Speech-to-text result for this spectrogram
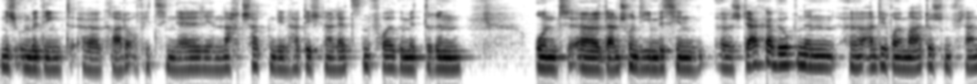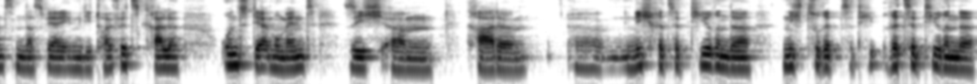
Nicht unbedingt äh, gerade offiziell den Nachtschatten, den hatte ich in der letzten Folge mit drin. Und äh, dann schon die ein bisschen äh, stärker wirkenden äh, antirheumatischen Pflanzen, das wäre eben die Teufelskralle und der im Moment sich ähm, gerade äh, nicht rezeptierende, nicht zu rezeptierende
